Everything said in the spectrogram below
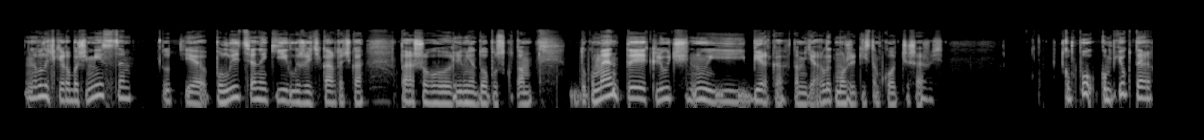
Невеличке робоче місце. Тут є полиця, на якій лежить карточка першого рівня допуску. Там документи, ключ, ну і бірка, там ярлик, може якийсь там код чи ще щось. Комп'ютер.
